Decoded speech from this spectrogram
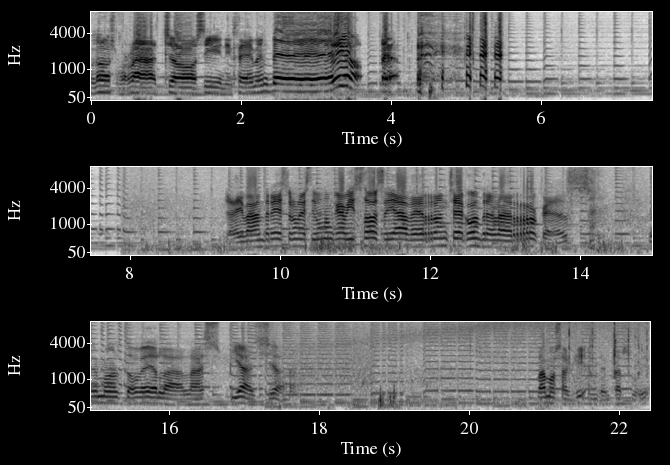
Los borrachos sin el cementerio. ahí va Andrés con un estilo nunca visto, se aberroncha contra las rocas. Hemos de ver la, la spiaggia. Vamos aquí a intentar subir.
